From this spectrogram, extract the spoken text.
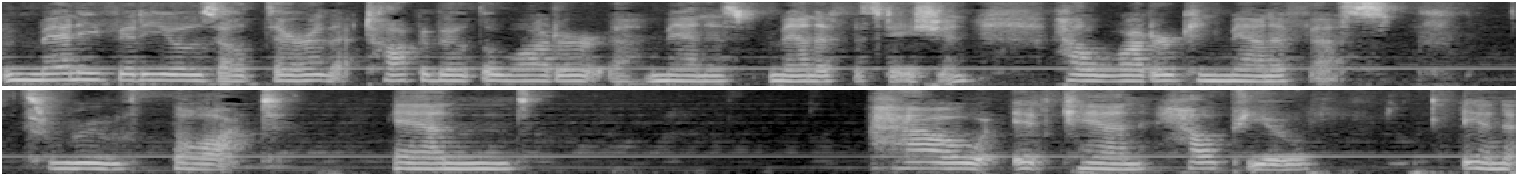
many videos out there that talk about the water uh, manis- manifestation, how water can manifest through thought and how it can help you in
